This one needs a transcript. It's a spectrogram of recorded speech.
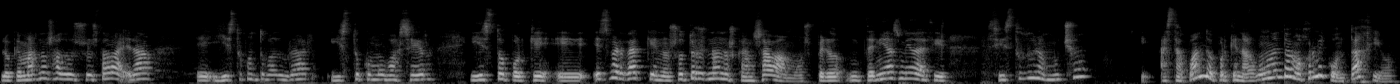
lo que más nos asustaba era eh, ¿y esto cuánto va a durar? ¿Y esto cómo va a ser? ¿Y esto porque eh, es verdad que nosotros no nos cansábamos, pero tenías miedo de decir, si esto dura mucho, ¿hasta cuándo? Porque en algún momento a lo mejor me contagio.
